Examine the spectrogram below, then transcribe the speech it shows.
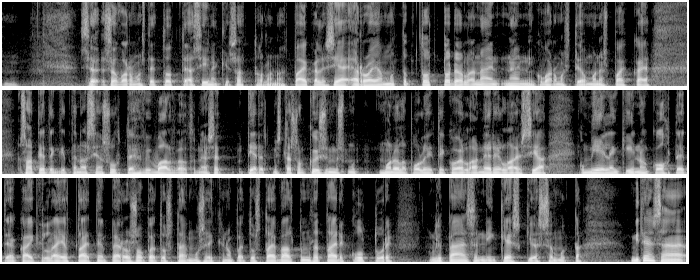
Hmm. Se, se on varmasti totta ja siinäkin sattuu olla noita paikallisia eroja, mutta to, todella näin, näin niin kuin varmasti on monessa paikkaa. Ja sä oot tietenkin tämän asian suhteen hyvin valveutunut ja sä tiedät, mistä tässä on kysymys, mutta monella poliitikoilla on erilaisia kuin mielenkiinnon kohteita ja kaikilla ei ole taiteen perusopetus tai musiikinopetus tai välttämättä taidekulttuuri ylipäänsä niin keskiössä, mutta miten sä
